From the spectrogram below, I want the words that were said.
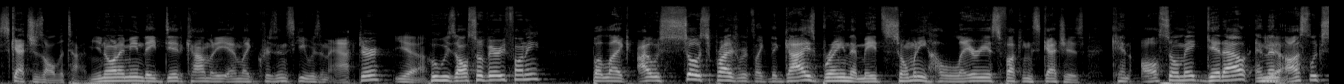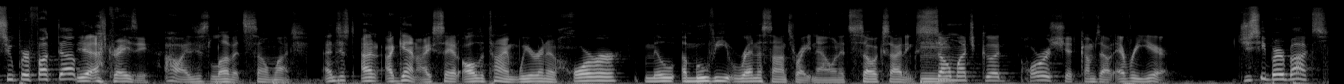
sketches all the time. You know what I mean? They did comedy, and like Krasinski was an actor, Yeah. who was also very funny. But like, I was so surprised where it's like the guy's brain that made so many hilarious fucking sketches can also make Get Out, and then Yeah. us look super fucked up. Yeah. it's crazy. Oh, I just love it so much. And just I, again, I say it all the time. We are in a horror mil, a movie renaissance right now, and it's so exciting. Mm. So much good horror shit comes out every year. Did you see Bird Box?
